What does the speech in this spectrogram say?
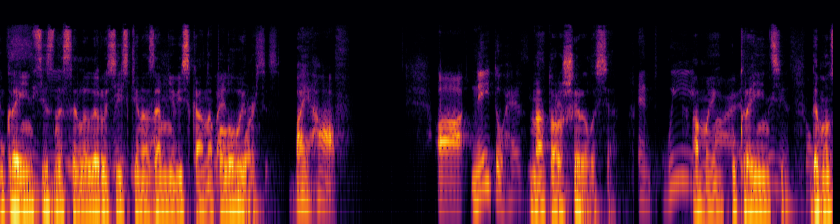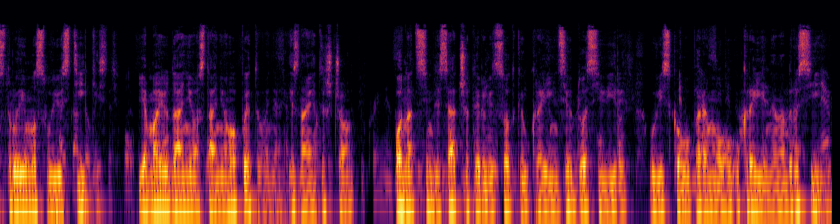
українці знесилили російські наземні війська наполовину. НАТО розширилося. А ми, українці, демонструємо свою стійкість. Я маю дані останнього опитування, і знаєте що? Понад 74% українців досі вірять у військову перемогу України над Росією.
